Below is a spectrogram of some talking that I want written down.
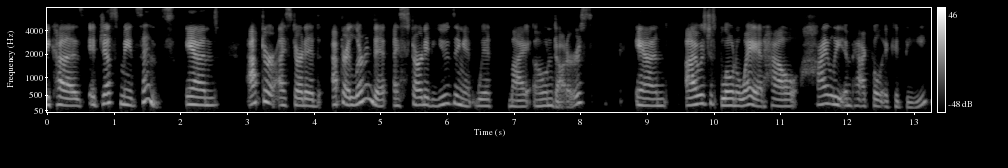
because it just made sense. And after I started, after I learned it, I started using it with my own daughters. And I was just blown away at how highly impactful it could be.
